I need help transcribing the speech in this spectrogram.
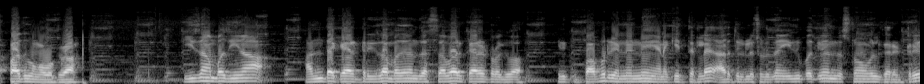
அப்பாதுக்கு ஓகேவா இதுதான் பார்த்தீங்கன்னா அந்த கேரக்டர் இதுதான் பார்த்தீங்கன்னா இந்த செவர் கேரக்டர் ஓகேவா இதுக்கு பவர் என்னென்னு எனக்கே தெரில அடுத்த வீட்டில் சொல்லிதான் இது பார்த்தீங்கன்னா இந்த ஸ்னோவெல் கேரக்டர்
